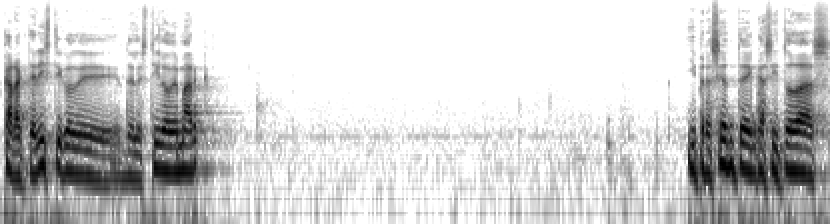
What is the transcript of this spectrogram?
característico del estilo de Marc, y presente en casi todas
